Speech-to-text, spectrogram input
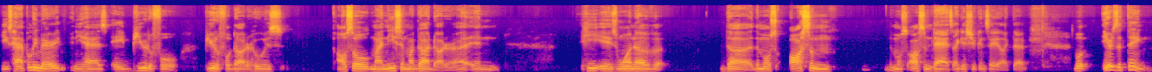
he's happily married and he has a beautiful beautiful daughter who is also my niece and my goddaughter, uh, and he is one of the the most awesome the most awesome dads, I guess you can say it like that. But here's the thing.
